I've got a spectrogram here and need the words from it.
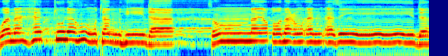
ومهدت له تمهيدا ثم يطمع أن أزيد.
